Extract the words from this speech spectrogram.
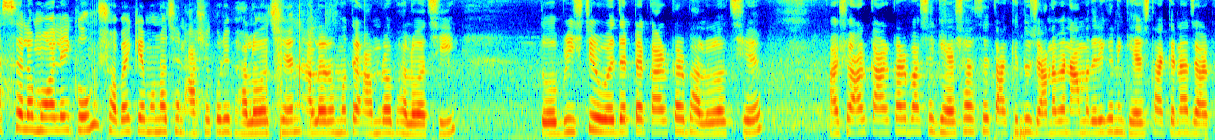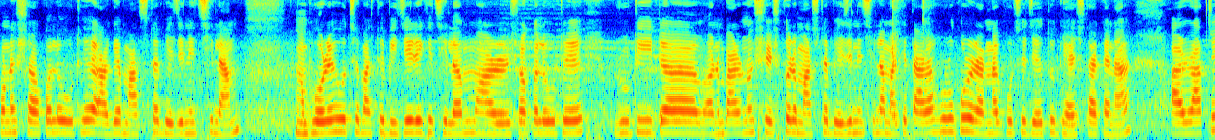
আসসালামু আলাইকুম। সবাই কেমন আছেন? আশা করি ভালো আছেন। আল্লাহর রহমতে আমরাও ভালো আছি। তো বৃষ্টির ওয়েদারটা কার কার ভালো লাগছে? আর কার কার বাসে গ্যাস আছে তা কিন্তু জানাবেন। আমাদের এখানে গ্যাস থাকে না, যার কারণে সকালে উঠে আগে মাছটা ভেজে নিচ্ছিলাম। ভোরে হচ্ছে মাছটা ভিজিয়ে রেখেছিলাম আর সকালে উঠে রুটিটা মানে বানানো শেষ করে মাছটা ভেজে নিচ্ছিলাম। আর কি তাড়াহুড়ো করে রান্না করছে যেহেতু গ্যাস থাকে না। আর রাত্রে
